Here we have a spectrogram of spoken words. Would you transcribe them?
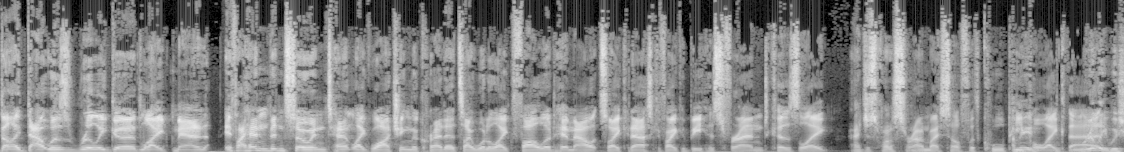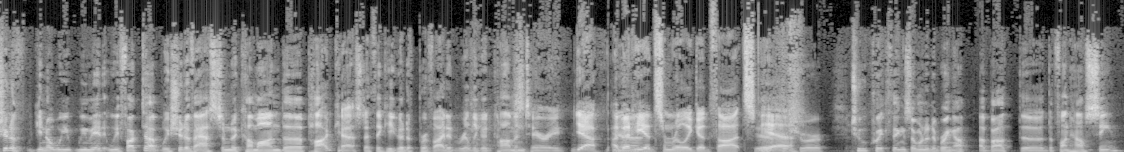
like that was really good. Like, man, if I hadn't been so intent like watching the credits, I would have like followed him out so I could ask if I could be his friend because like I just want to surround myself with cool I mean, people like that. Really, we should have. You know, we we made it. We fucked up. We should have asked him to come on the podcast. I think he could have provided really good commentary. Yeah, I bet he had some really good thoughts. Yeah. for sure. Two quick things I wanted to bring up about the the funhouse scene.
